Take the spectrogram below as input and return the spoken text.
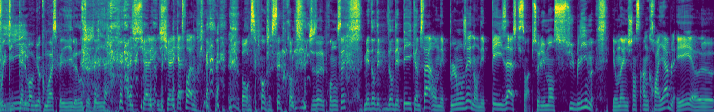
Vous le dites tellement ou- mieux que moi ce pays, le nom de ce pays. ah, j'y suis allé, j'y suis allé quatre fois, donc heureusement je sais le, je sais le prononcer. Mais dans des, dans des pays comme ça, on est plongé dans des paysages qui sont absolument sublimes et on a une chance incroyable. Et euh,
